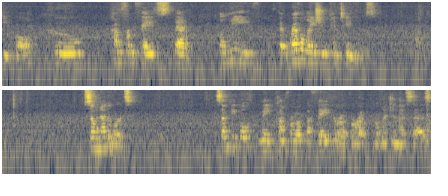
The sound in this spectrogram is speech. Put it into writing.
people who come from faiths that believe that revelation continues. So, in other words, some people may come from a, a faith or a, or a religion that says,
